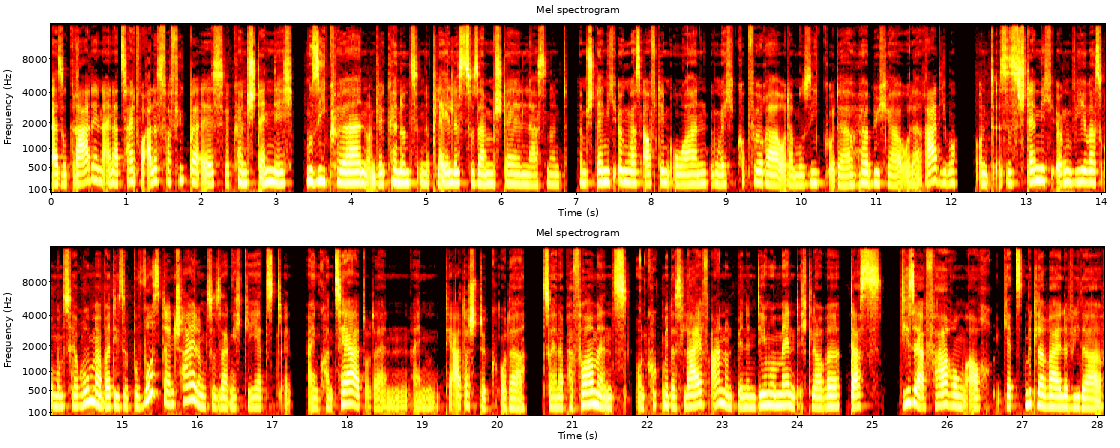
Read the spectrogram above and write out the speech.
Also gerade in einer Zeit, wo alles verfügbar ist, wir können ständig Musik hören und wir können uns eine Playlist zusammenstellen lassen und wir haben ständig irgendwas auf den Ohren, irgendwelche Kopfhörer oder Musik oder Hörbücher oder Radio. Und es ist ständig irgendwie was um uns herum, aber diese bewusste Entscheidung zu sagen, ich gehe jetzt in ein Konzert oder in ein Theaterstück oder zu einer Performance und gucke mir das live an und bin in dem Moment, ich glaube, das diese Erfahrung auch jetzt mittlerweile wieder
